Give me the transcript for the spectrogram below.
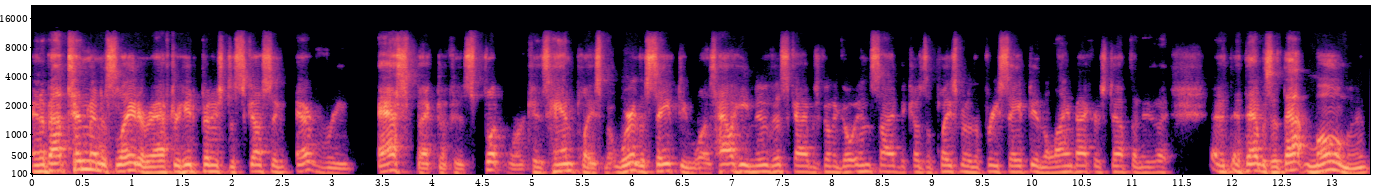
And about 10 minutes later, after he'd finished discussing every aspect of his footwork, his hand placement, where the safety was, how he knew this guy was going to go inside because of the placement of the free safety and the linebacker's depth. And that was at that moment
